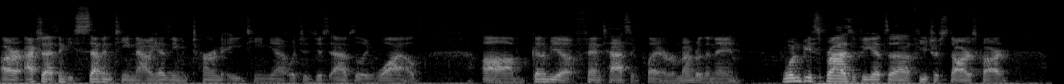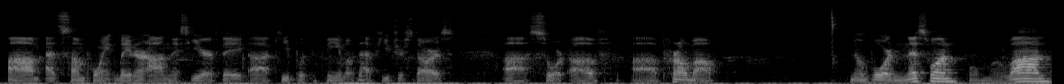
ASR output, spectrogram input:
Or actually, I think he's 17 now. He hasn't even turned 18 yet, which is just absolutely wild. Um, going to be a fantastic player. Remember the name. Wouldn't be surprised if he gets a future stars card um, at some point later on this year if they uh, keep with the theme of that future stars uh, sort of uh, promo. No board in this one. We'll move on.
